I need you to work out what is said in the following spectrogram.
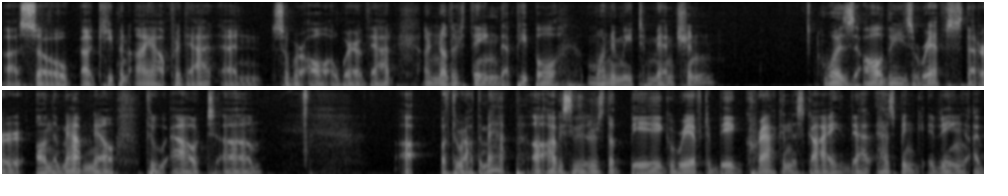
Uh, so uh, keep an eye out for that, and so we're all aware of that. Another thing that people wanted me to mention was all these rifts that are on the map now throughout. Um, throughout the map. Uh, obviously, there's the big rift, big crack in the sky that has been getting. I,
